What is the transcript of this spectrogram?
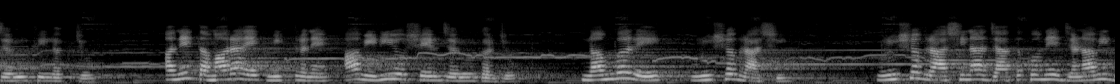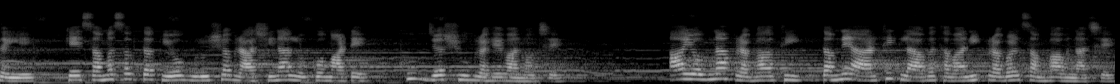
જરૂરથી લખજો. અને તમારા એક મિત્રને આ વીડિયો શેર જરૂર કરજો. નંબર એક, વૃષભ રાશિ. વૃષભ રાશિના જાતકોને જણાવી દઈએ કે સમસપ્તક યોગ વૃષભ રાશિના લોકો માટે ખૂબ જ શુભ રહેવાનો છે. આ યોગના પ્રભાવથી તમને આર્થિક લાભ થવાની પ્રબળ સંભાવના છે.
